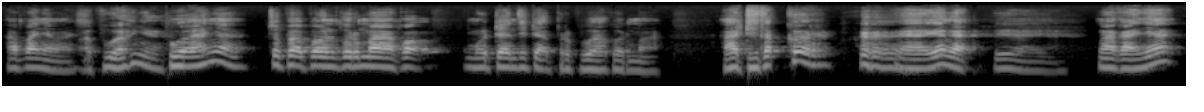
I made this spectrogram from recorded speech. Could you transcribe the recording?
apanya mas? Ah, Buahnya. buahnya. Coba pohon kurma kok kemudian tidak berbuah kurma. Ah ditegur. Nah, ya enggak Iya, iya. makanya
